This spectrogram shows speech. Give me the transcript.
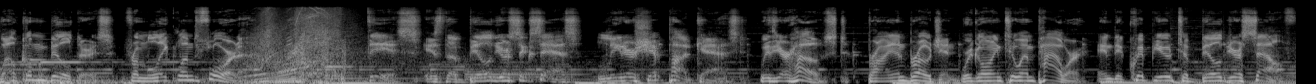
Welcome, builders from Lakeland, Florida. This is the Build Your Success Leadership Podcast with your host, Brian Brogan. We're going to empower and equip you to build yourself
